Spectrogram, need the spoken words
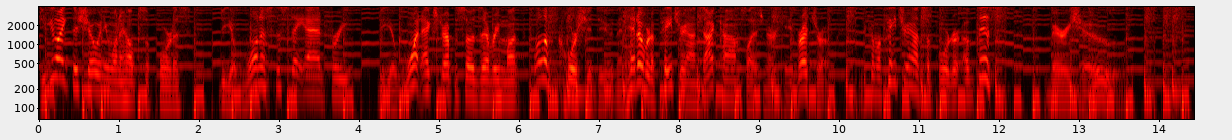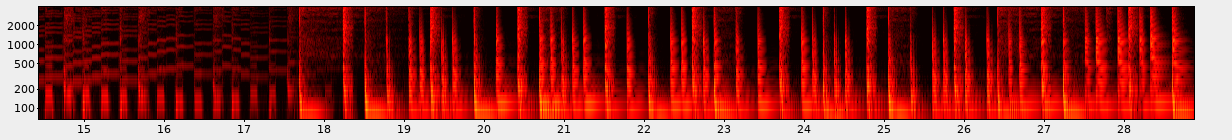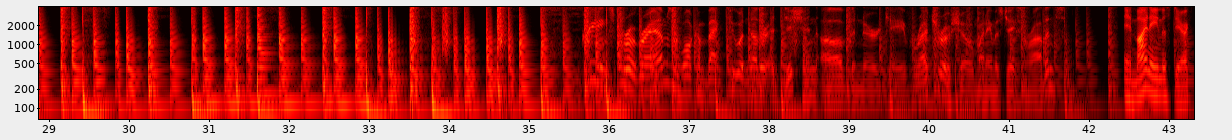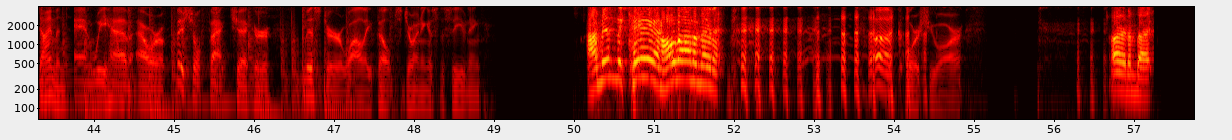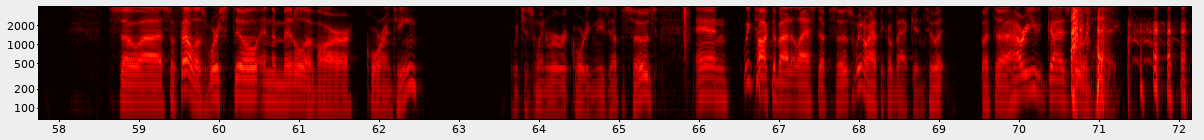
Do you like this show and you want to help support us? Do you want us to stay ad free? Do you want extra episodes every month? Well, of course you do. Then head over to patreon.com slash nerdcaveretro. Become a Patreon supporter of this very show. Programs, and welcome back to another edition of the Nerd Cave Retro Show. My name is Jason Robbins, And my name is Derek Diamond. and we have our official fact checker, Mr. Wally Phelps, joining us this evening. I'm in the can. Hold on a minute. of course you are. All right, I'm back. So, uh, so fellas, we're still in the middle of our quarantine, which is when we're recording these episodes, and we talked about it last episode, so we don't have to go back into it. But uh, how are you guys doing today?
